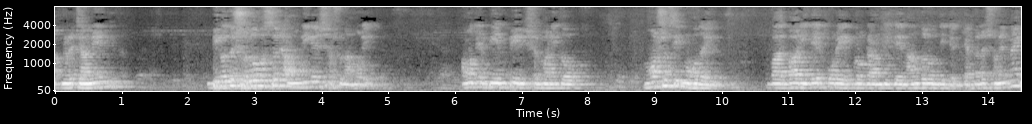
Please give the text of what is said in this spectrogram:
আপনারা জানেন, বিগত ষোলো বছরে আওয়ামী লীগের শাসন আমলে আমাদের বিএনপির সম্মানিত মহাসচিব মহোদয় বারবার ঈদের পরে প্রোগ্রাম দিতেন, আন্দোলন দিতেন। কি আপনারা শোনেন নাই?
